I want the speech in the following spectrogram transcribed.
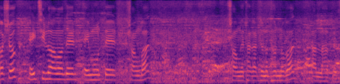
দর্শক, এই ছিল আমাদের এই মুহূর্তের সংবাদ। সঙ্গে থাকার জন্য ধন্যবাদ। আল্লাহ হাফেজ।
